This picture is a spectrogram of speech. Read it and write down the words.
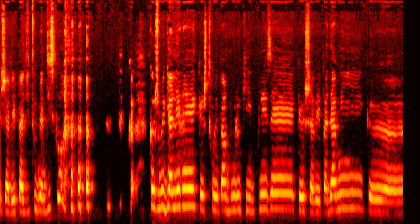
j'avais pas du tout le même discours. Quand je me galérais, que je trouvais pas un boulot qui me plaisait, que je n'avais pas d'amis, que, euh,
